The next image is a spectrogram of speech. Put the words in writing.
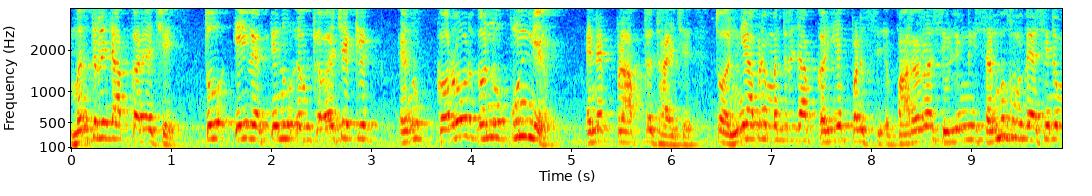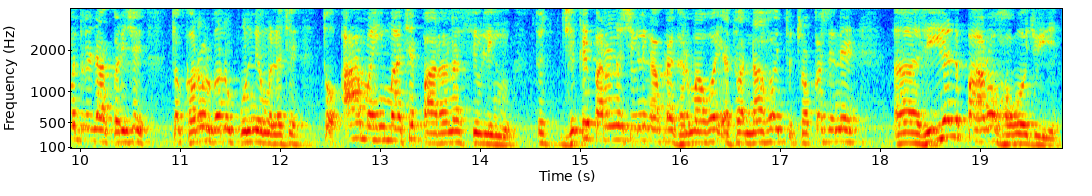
મંત્ર જાપ કરે છે, તો એ વ્યક્તિનું એવું કહેવાય છે કે એનું કરોડ ગણું પુણ્ય એને પ્રાપ્ત થાય છે. તો અન્ય આપણે મંત્ર જાપ કરીએ, પણ પારાના શિવલિંગની સન્મુખમાં બેસીને મંત્ર જાપ કરીએ છીએ, તો કરોડ ગણું પુણ્ય મળે છે. તો આ મહિમા છે પારાના શિવલિંગનું. તો જે કંઈ પારાનું શિવલિંગ આપણા ઘરમાં હોય અથવા ના હોય, તો ચોક્કસ એને રિયલ પારો હોવો જોઈએ.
